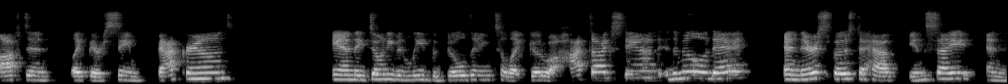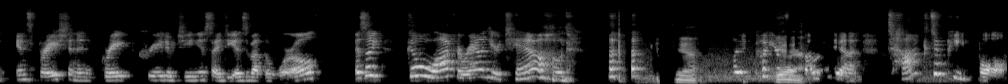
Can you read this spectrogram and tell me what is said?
often like their same background and they don't even leave the building to like go to a hot dog stand in the middle of the day. And they're supposed to have insight and inspiration and great creative genius ideas about the world. It's like go walk around your town yeah like put your yeah. phone down talk to people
